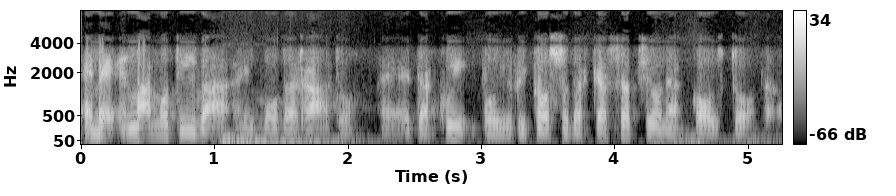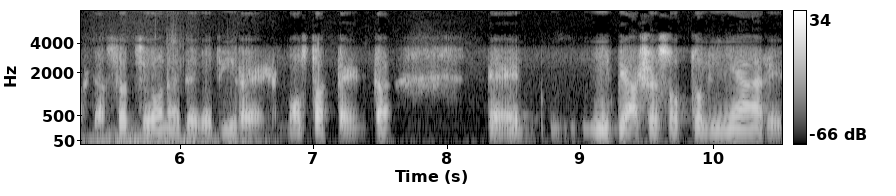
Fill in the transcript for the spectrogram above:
Eh beh, ma motiva in modo errato e da qui poi il ricorso per Cassazione accolto dalla Cassazione, devo dire molto attenta, eh, mi piace sottolineare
